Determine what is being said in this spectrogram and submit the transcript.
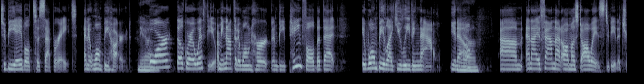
to be able to separate and it won't be hard. Yeah. Or they'll grow with you. I mean, not that it won't hurt and be painful, but that it won't be like you leaving now, you know? Um, and I have found that almost always to be the, tr-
